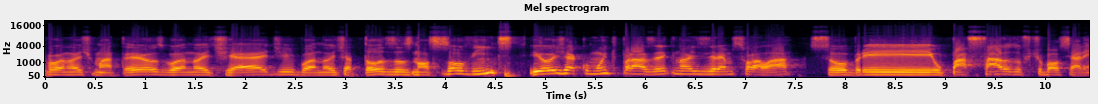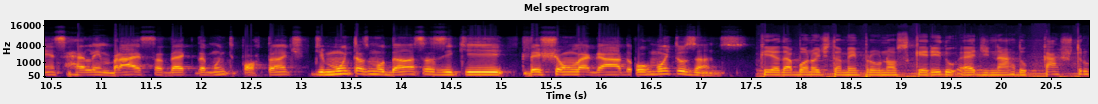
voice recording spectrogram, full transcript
Boa noite, Matheus. Boa noite, Ed. Boa noite a todos os nossos ouvintes. E hoje é com muito prazer que nós iremos falar sobre o passado do futebol cearense, relembrar essa década muito importante, de muitas mudanças e que deixou um legado por muitos anos. Queria dar boa noite também para o nosso querido Ednardo Castro.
